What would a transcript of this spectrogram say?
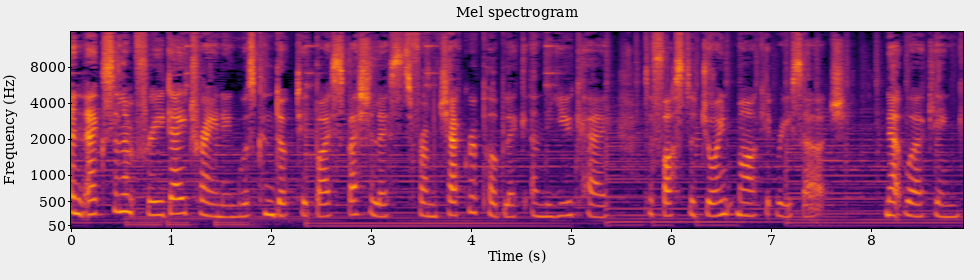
An excellent three day training was conducted by specialists from Czech Republic and the UK to foster joint market research networking,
